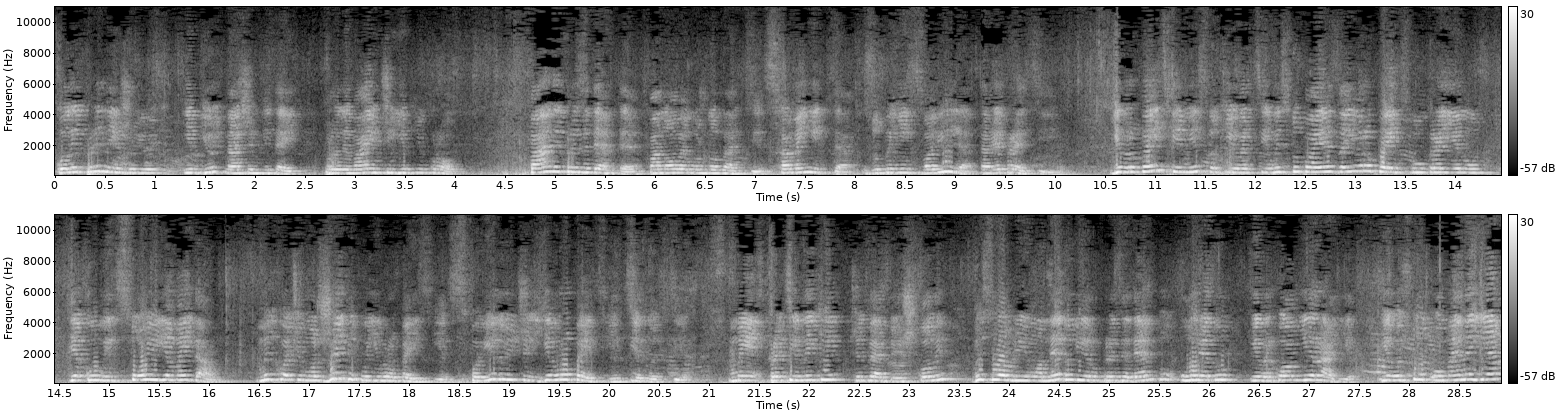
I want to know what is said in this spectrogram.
коли принижують і б'ють наших дітей, проливаючи їхню кров. Пане президенте, панове можновладці, схаменіться, зупиніть свавілля та репресії. Європейське місто Ківерці виступає за європейську Україну, яку відстоює Майдан. Ми хочемо жити по-європейськи, сповідуючи європейські цінності. Ми, працівники 4-ї школи, висловлюємо недовіру президенту, уряду і Верховній Раді. І ось тут у мене є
